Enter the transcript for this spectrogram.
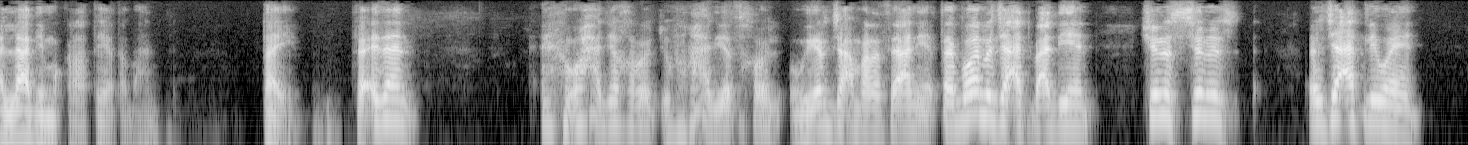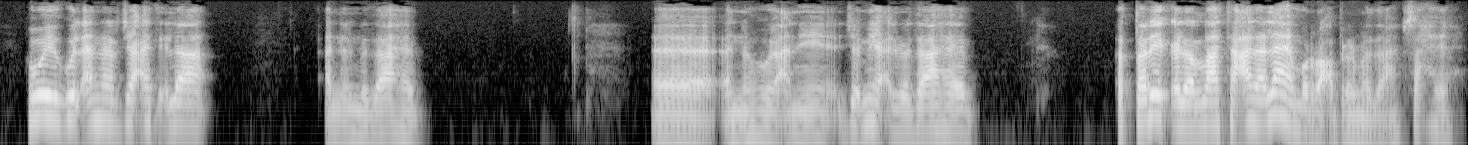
اللا ديمقراطية طبعا. طيب فإذا واحد يخرج وواحد يدخل ويرجع مرة ثانية. طيب وين رجعت بعدين؟ شنو شنو رجعت لوين هو يقول أنا رجعت إلى أن المذاهب آه أنه يعني جميع المذاهب الطريق إلى الله تعالى لا يمر عبر المذاهب صحيح.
